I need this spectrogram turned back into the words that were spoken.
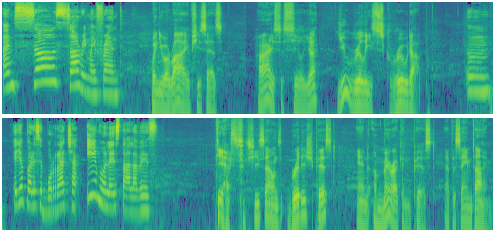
I'm so sorry, my friend. When you arrive, she says, Hi, Cecilia. You really screwed up. Um, ella parece borracha y molesta a la vez. Yes, she sounds British pissed and American pissed at the same time.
